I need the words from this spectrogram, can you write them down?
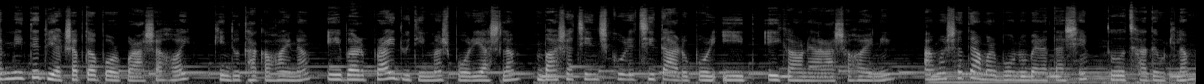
এমনিতে দুই এক সপ্তাহ পর পর আসা হয়। কিন্তু থাকা হয় না। এবার প্রায় দুই তিন মাস পরে আসলাম। বাসা চেঞ্জ করেছি, তার উপর ঈদ। এই কারণে আর আসা হয়নি। আমার সাথে আমার বোনও বেড়াতে আসে, তো ছাদে উঠলাম।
